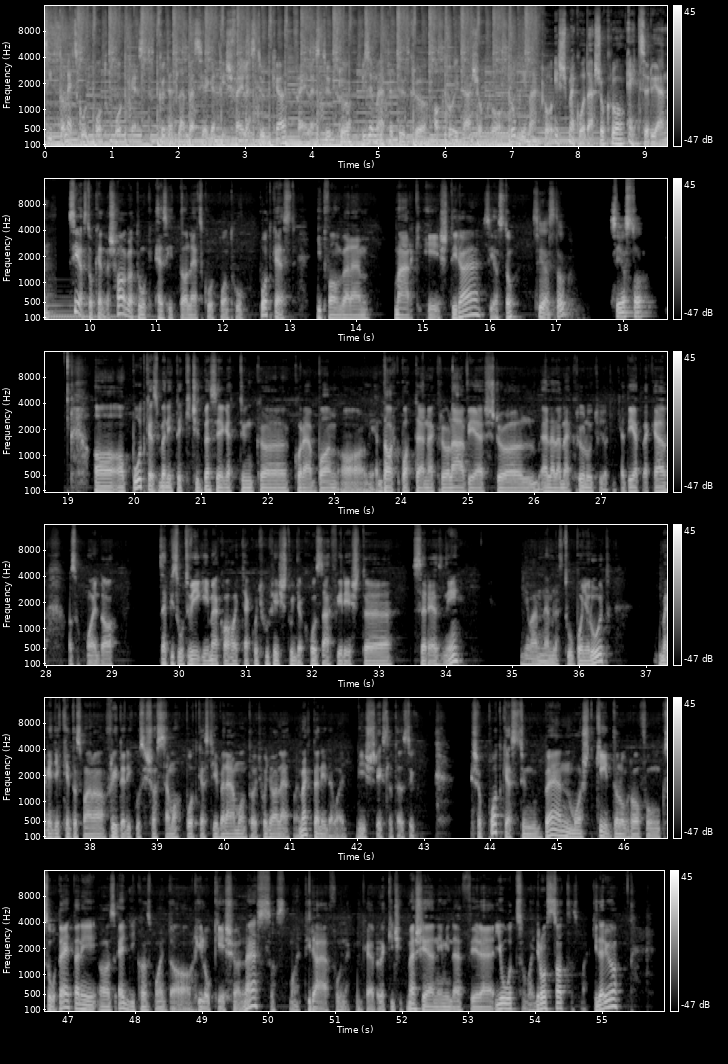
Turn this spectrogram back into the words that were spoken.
Ez itt a Let's Code podcast. Kötetlen beszélgetés fejlesztőkkel, fejlesztőkről, üzemeltetőkről, aktualitásokról, problémákról és megoldásokról egyszerűen. Sziasztok, kedves hallgatók! Ez itt a Let's Code podcast. Itt van velem Márk és Tirál. Sziasztok! Sziasztok! Sziasztok! A, a podcastben itt egy kicsit beszélgettünk uh, korábban a ilyen dark patternekről, AVS-ről, LLM-ekről, úgyhogy akiket érdekel, azok majd a, az epizód végén meghallhatják, hogy hogy is tudjak hozzáférést szerezni. Nyilván nem lesz túl bonyolult. Meg egyébként azt már a Friderikus is azt hiszem a podcastjében elmondta, hogy hogyan lehet majd megtenni, de majd mi is részletezzük. És a podcastünkben most két dologról fogunk szót ejteni, az egyik az majd a relocation lesz, azt majd Tira fog nekünk erről egy kicsit mesélni, mindenféle jót vagy rosszat, az majd kiderül,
